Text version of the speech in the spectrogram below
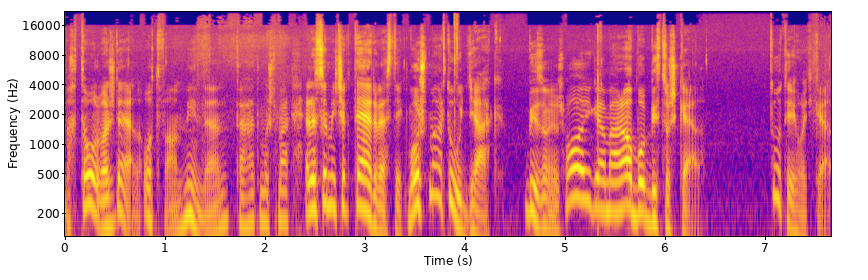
hát olvasd el, ott van minden. Tehát most már, először még csak tervezték, most már tudják. Bizonyos, ha igen, már abból biztos kell. Tudja, hogy kell.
